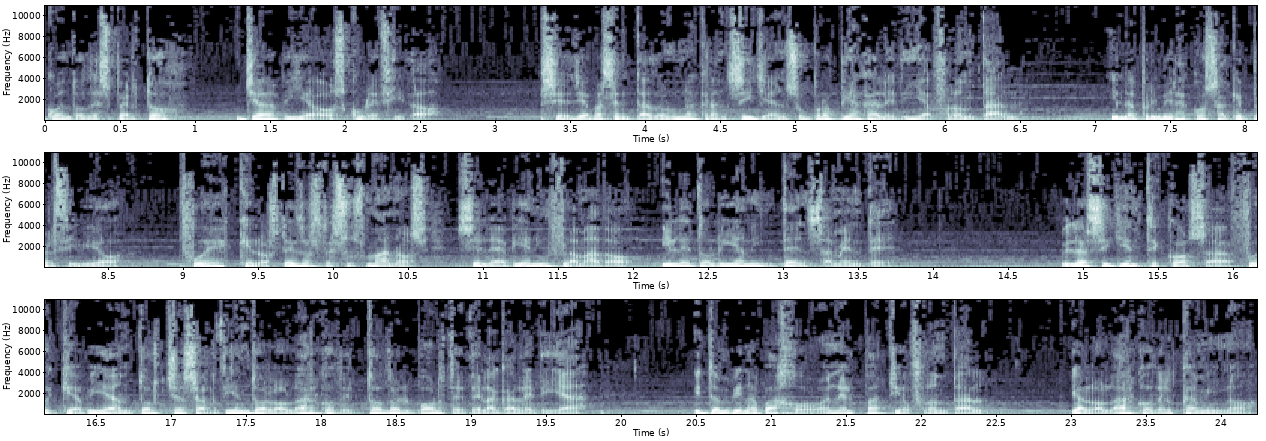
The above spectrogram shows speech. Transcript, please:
Cuando despertó, ya había oscurecido. Se hallaba sentado en una gran silla en su propia galería frontal, y la primera cosa que percibió fue que los dedos de sus manos se le habían inflamado y le dolían intensamente. La siguiente cosa fue que había antorchas ardiendo a lo largo de todo el borde de la galería, y también abajo en el patio frontal, y a lo largo del camino,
